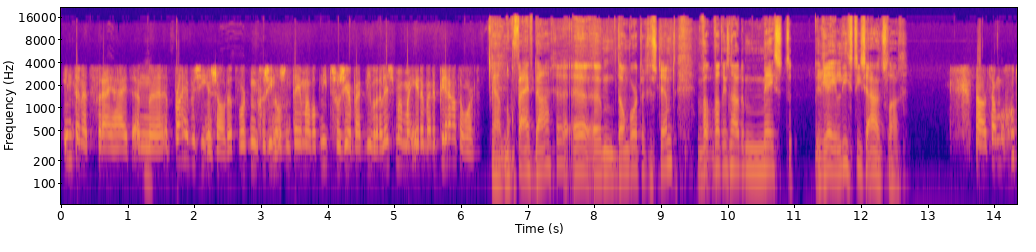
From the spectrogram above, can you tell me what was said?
internetvrijheid en uh, privacy en zo. Dat wordt nu gezien als een thema wat niet zozeer bij het liberalisme, maar eerder bij de piraten hoort. Ja, nog vijf dagen, uh, um, dan wordt er gestemd. W wat is nou de meest realistische uitslag? Nou, het zou goed,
